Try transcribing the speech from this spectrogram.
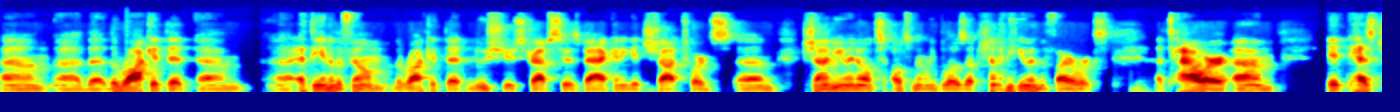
um, uh, the the rocket that um, uh, at the end of the film, the rocket that Mushu straps to his back and he gets shot towards um, Shan Yu and ult- ultimately blows up Shan Yu in the fireworks yeah. tower. Um, it has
